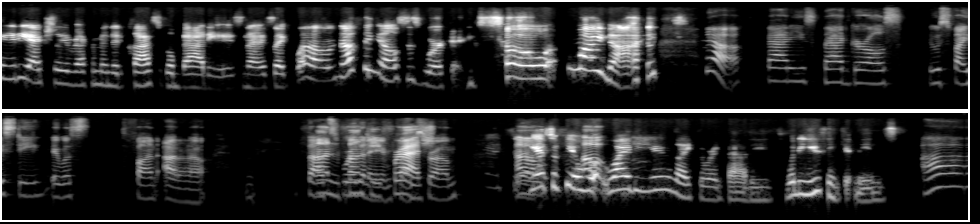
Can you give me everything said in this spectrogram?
Katie actually recommended classical baddies, and I was like, well, nothing else is working, so why not? Yeah. Baddies, bad girls. It was feisty. It was fun. I don't know. That's Fun, where the name fresh. comes from. Oh. Yeah, Sophia, wh- Oh. why do you like the word baddies? What do you think it means? Uh, I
